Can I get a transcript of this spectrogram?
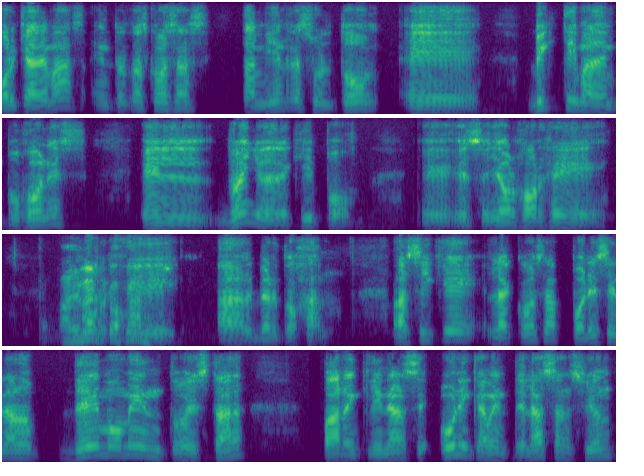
Porque además, entre otras cosas, también resultó eh, víctima de empujones el dueño del equipo, eh, el señor Jorge Alberto Han. Alberto Han. Así que la cosa por ese lado de momento está para inclinarse únicamente la sanción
